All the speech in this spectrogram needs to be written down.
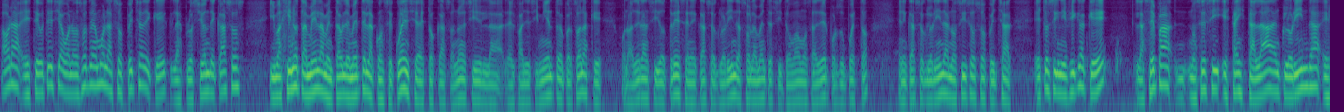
Ahora, este, usted decía, bueno, nosotros tenemos la sospecha de que la explosión de casos, imagino también lamentablemente la consecuencia de estos casos, ¿no? Es decir, el fallecimiento de personas que, bueno, ayer han sido tres en el caso de Clorinda, solamente si tomamos ayer, por supuesto, en el caso de Clorinda nos hizo sospechar. Esto significa que la cepa, no sé si está instalada en Clorinda, es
